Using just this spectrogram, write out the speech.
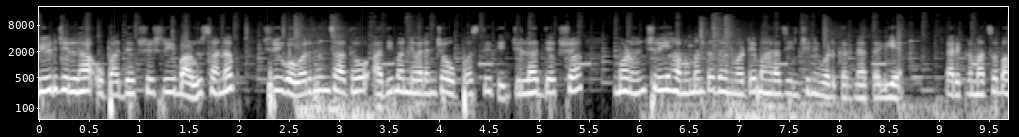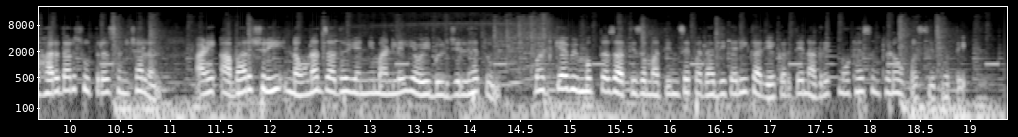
बीड जिल्हा उपाध्यक्ष श्री बाळू सानप श्री गोवर्धन जाधव आदी मान्यवरांच्या उपस्थितीत जिल्हाध्यक्ष म्हणून श्री हनुमंत धनवटे महाराज यांची निवड करण्यात आली आहे. कार्यक्रमाचं बहारदार सूत्रसंचालन आणि आभार श्री नवनाथ जाधव यांनी मांडले यावेळी बीड जिल्ह्यातून भटक्या विमुक्त जाती जमातींचे पदाधिकारी कार्यकर्ते नागरिक मोठ्या संख्येनं उपस्थित होते.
